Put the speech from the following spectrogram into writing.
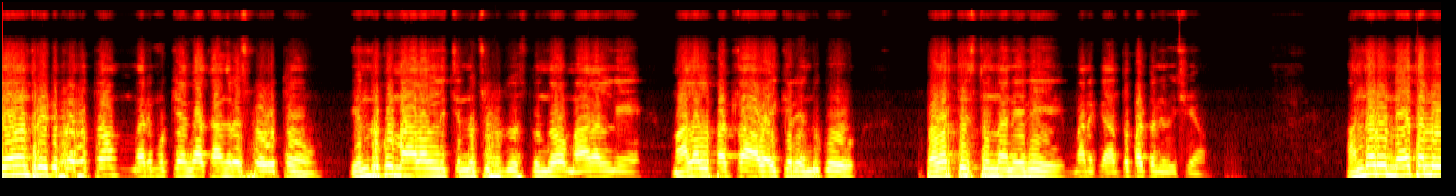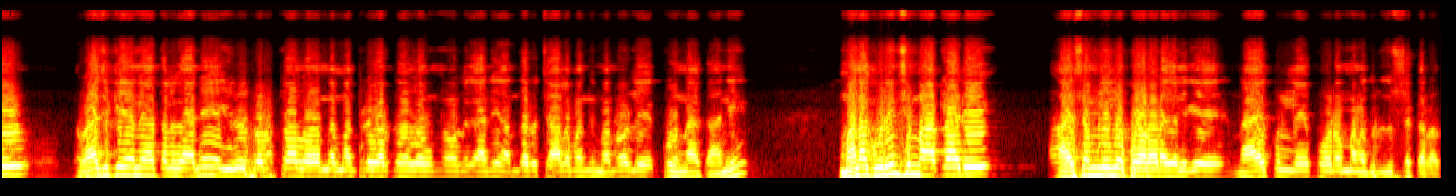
రేవంత్ రెడ్డి ప్రభుత్వం మరి ముఖ్యంగా కాంగ్రెస్ ప్రభుత్వం ఎందుకు మాలల్ని చిన్న చూపు చూస్తుందో మాలల్ని మాలల పట్ల ఆ వైఖరి ఎందుకు ప్రవర్తిస్తుంది అనేది మనకి అంతుపట్టని విషయం. అందరూ నేతలు రాజకీయ నేతలు కానీ ఇరు ప్రభుత్వాల్లో ఉన్న మంత్రివర్గంలో ఉన్న వాళ్ళు కానీ అందరూ చాలా మంది మనోళ్ళు ఎక్కువ ఉన్నా కానీ మన గురించి మాట్లాడి ఆ అసెంబ్లీలో పోరాడగలిగే నాయకులు లేకపోవడం మన దురదృష్టకరం.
